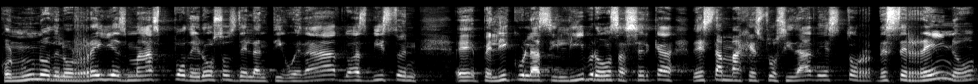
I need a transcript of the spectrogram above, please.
con uno de los reyes más poderosos de la antigüedad, lo has visto en eh, películas y libros acerca de esta majestuosidad de, esto, de este reino,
